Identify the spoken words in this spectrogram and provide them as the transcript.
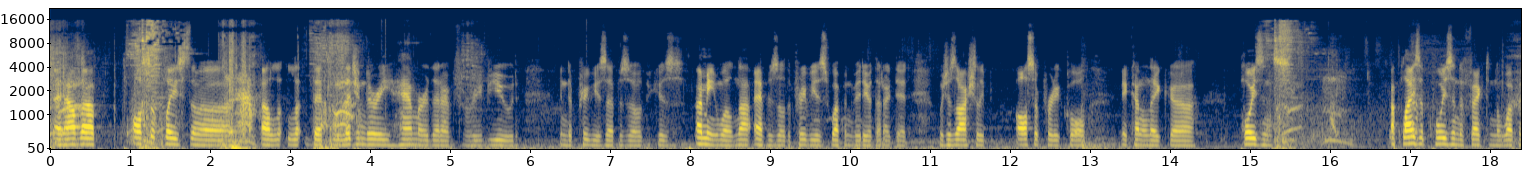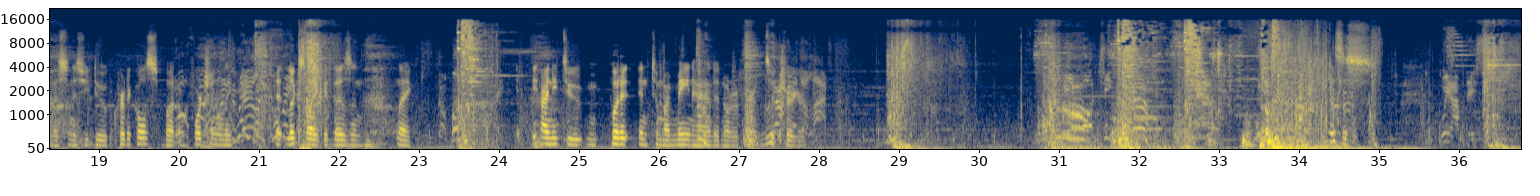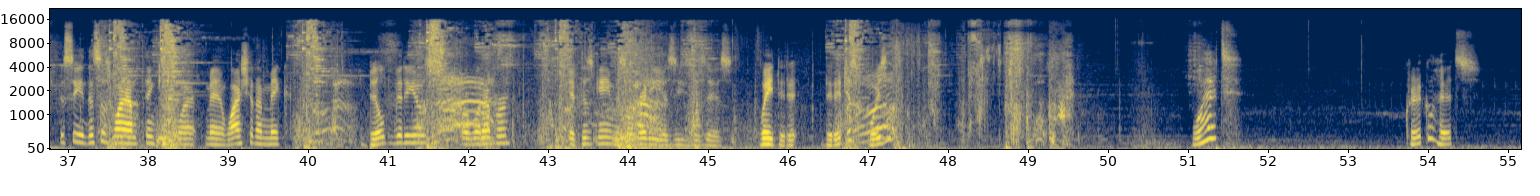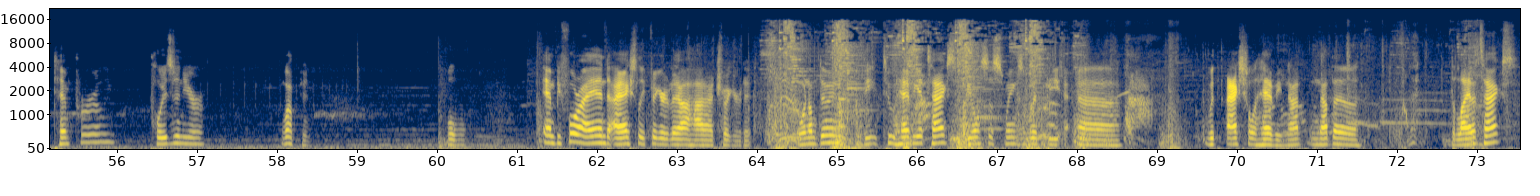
And I've uh, also placed uh, that legendary hammer that I've reviewed in the previous episode because I mean well not episode the previous weapon video that I did which is actually also pretty cool it kind of like uh, poisons applies a poison effect on the weapon as soon as you do criticals, but unfortunately, it looks like it doesn't, like, I need to put it into my main hand in order for it to trigger. This is. You see, this is why I'm thinking, why, man, why should I make build videos or whatever if this game is already as easy as this? Wait, did it? Did it just poison? What? Critical hits temporarily poison your weapon. Well, and before I end, I actually figured out how I triggered it. When I'm doing the two heavy attacks, he also swings with the uh, with actual heavy, not not the the light attacks,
